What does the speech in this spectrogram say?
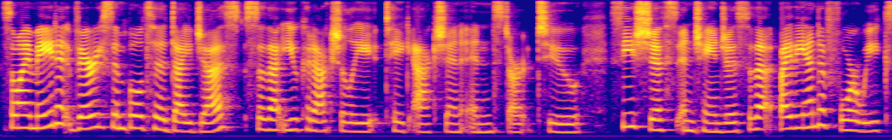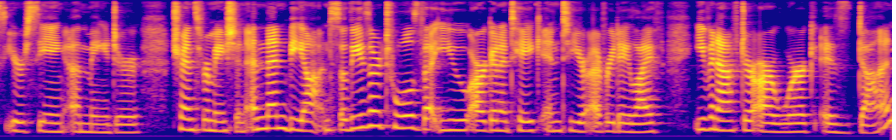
So I made it very simple to digest so that you could actually take action and start to see shifts and changes so that by the end of four weeks, you're seeing a major transformation and then beyond. So these are tools that you are going to take into your everyday life even after our work is done.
